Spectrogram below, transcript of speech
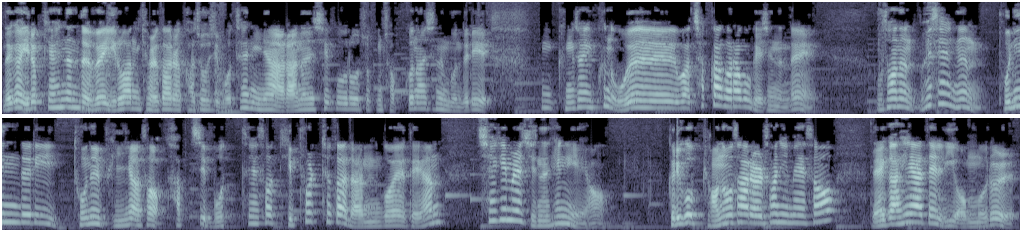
내가 이렇게 했는데 왜 이러한 결과를 가져오지 못했느냐 라는 식으로 조금 접근하시는 분들이 굉장히 큰 오해와 착각을 하고 계시는데 우선은 회생은 본인들이 돈을 빌려서 갚지 못해서 디폴트가 난 거에 대한 책임을 지는 행위예요. 그리고 변호사를 선임해서 내가 해야 될 이 업무를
